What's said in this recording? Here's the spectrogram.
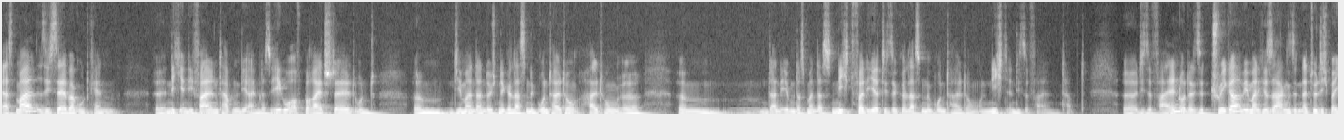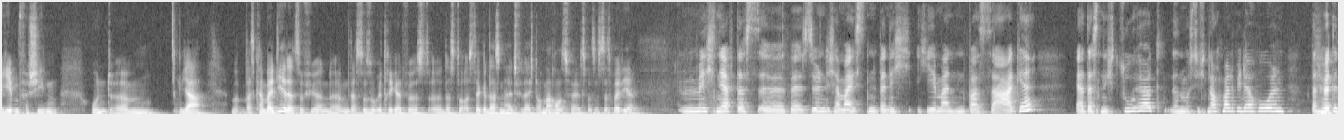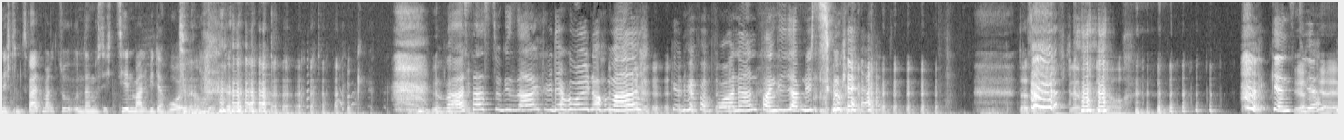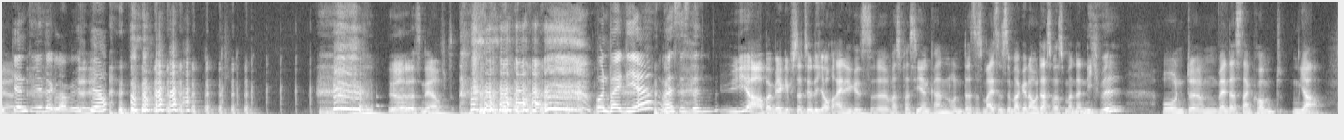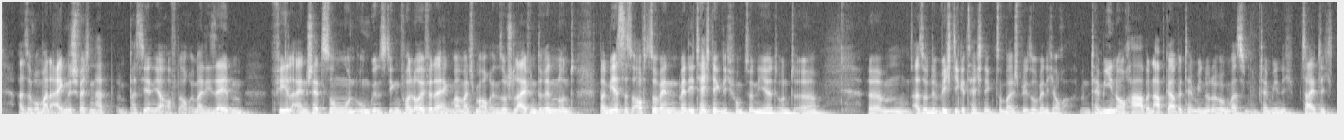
Erstmal sich selber gut kennen. Äh, nicht in die Fallen tappen, die einem das Ego oft bereitstellt und ähm, die man dann durch eine gelassene Grundhaltung Haltung, äh, ähm, dann eben, dass man das nicht verliert, diese gelassene Grundhaltung und nicht in diese Fallen tappt. Äh, diese Fallen oder diese Trigger, wie manche sagen, sind natürlich bei jedem verschieden. Und ähm, ja, was kann bei dir dazu führen, ähm, dass du so getriggert wirst, äh, dass du aus der Gelassenheit vielleicht auch mal rausfällst? Was ist das bei dir? Mich nervt das äh, persönlich am meisten, wenn ich jemandem was sage, er das nicht zuhört, dann muss ich nochmal wiederholen, dann hört er nicht zum zweiten Mal zu und dann muss ich zehnmal wiederholen. Okay. okay. Was hast du gesagt? Wiederhol nochmal. Können wir von vorne anfangen? Ich habe nicht zugehört. Das nervt, ja, finde ich auch. Kennst du, ja? ja, ja, ja. Kennt jeder, glaube ich. ja. ja. das nervt. Und bei dir? Was ist das? Ja, bei mir gibt es natürlich auch einiges, äh, was passieren kann. Und das ist meistens immer genau das, was man dann nicht will. Und ähm, wenn das dann kommt, ja. Also wo man eigene Schwächen hat, passieren ja oft auch immer dieselben Fehleinschätzungen und ungünstigen Verläufe. Da hängt man manchmal auch in so Schleifen drin. Und bei mir ist es oft so, wenn, wenn die Technik nicht funktioniert und äh, ähm, also eine wichtige Technik zum Beispiel, so wenn ich auch einen Termin auch habe, einen Abgabetermin oder irgendwas, ein Termin nicht zeitlich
